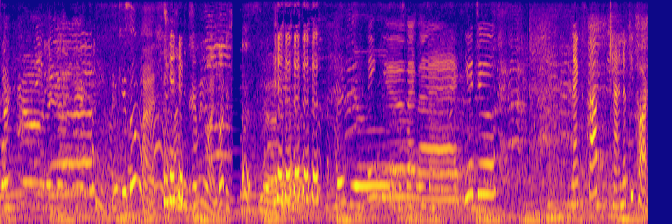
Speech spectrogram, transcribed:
Thank you. Thank you. Thank you so much. I'm with everyone. God is us. Thank you. Thank you. Bye bye. You too. Next stop, Canopy Park.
